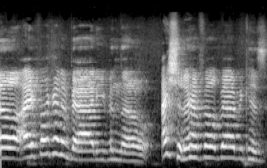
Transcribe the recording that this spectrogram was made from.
no, I felt kind of bad even though I shouldn't have felt bad because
